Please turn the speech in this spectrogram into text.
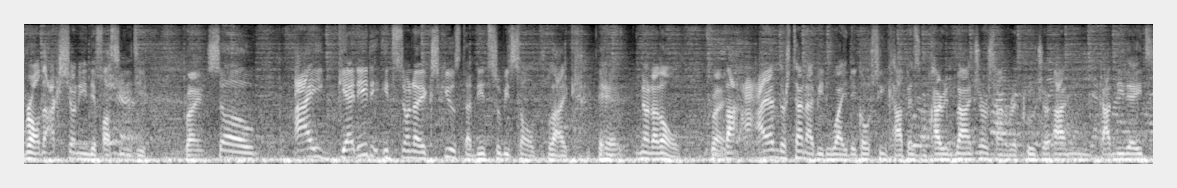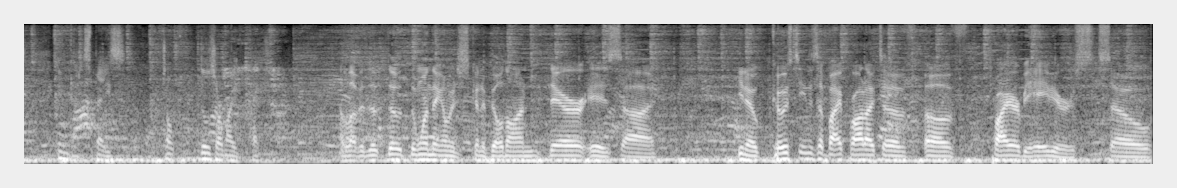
production in the facility. Right. So I get it. It's not an excuse that needs to be solved. Like uh, not at all. Right. But I I understand a bit why the ghosting happens on hiring managers and recruiters and candidates in that space. So those are my thoughts. I love it. The, the, the one thing I'm just going to build on there is, uh, you know, ghosting is a byproduct of, of prior behaviors. So,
